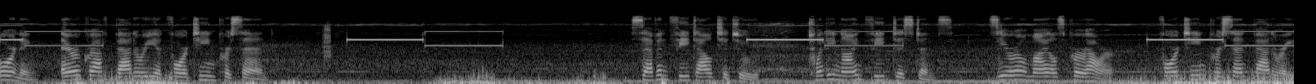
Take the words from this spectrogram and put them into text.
Warning. Aircraft battery at 14%. 7 feet altitude. 29 feet distance. 0 miles per hour. 14% battery.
